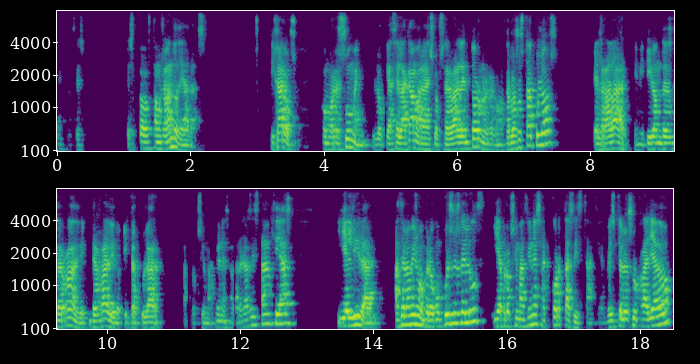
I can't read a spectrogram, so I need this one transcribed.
Entonces, esto estamos hablando de hadas. Fijaros, como resumen, lo que hace la cámara es observar el entorno y reconocer los obstáculos, el radar emitir ondas de radio, de radio y calcular aproximaciones a largas distancias y el LIDAR hace lo mismo pero con pulsos de luz y aproximaciones a cortas distancias. Veis que lo he subrayado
